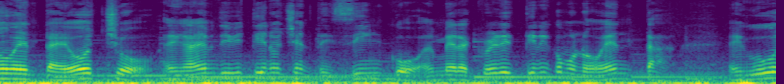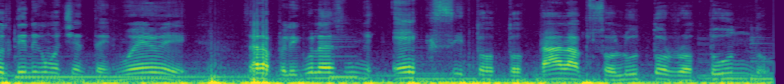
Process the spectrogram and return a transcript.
98. En IMDb tiene 85. En Metacritic tiene como 90. En Google tiene como 89. O sea, la película es un éxito total, absoluto, rotundo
